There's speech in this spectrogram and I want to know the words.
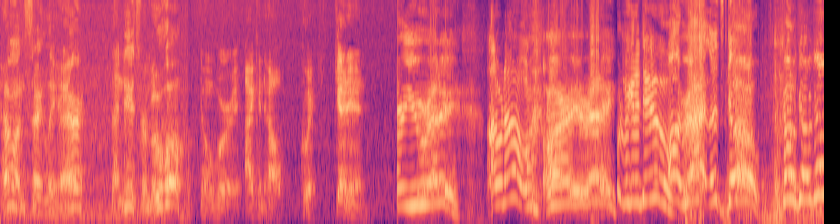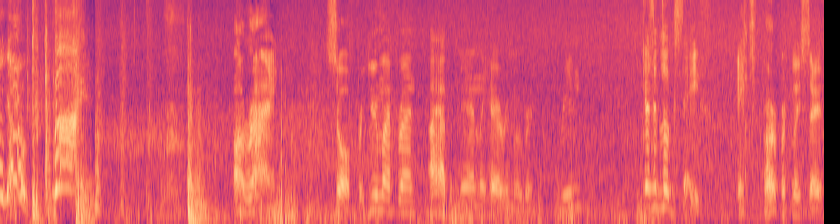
Have unsightly hair that needs removal? Don't worry, I can help. Quick, get in. Are you ready? I don't know. Are you ready? What are we gonna do? All right, let's go. Go, go, go, go. Bye. All right. So, for you, my friend, I have the manly hair remover. Really? It doesn't look safe. It's perfectly safe.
